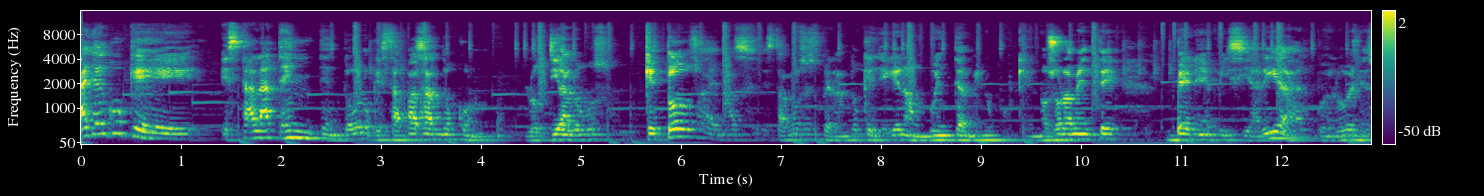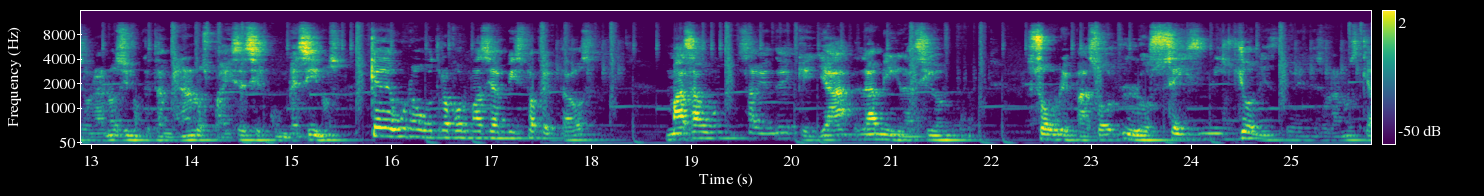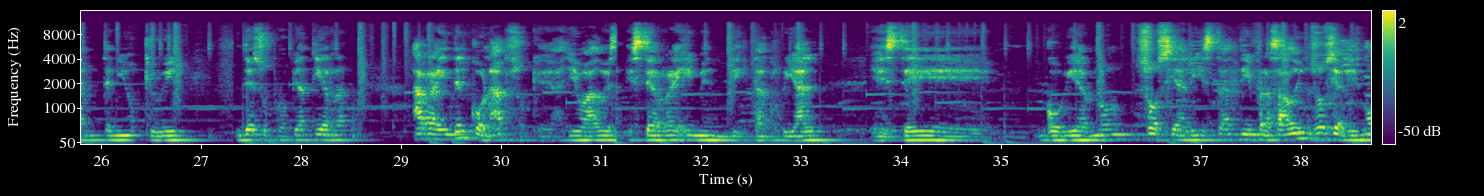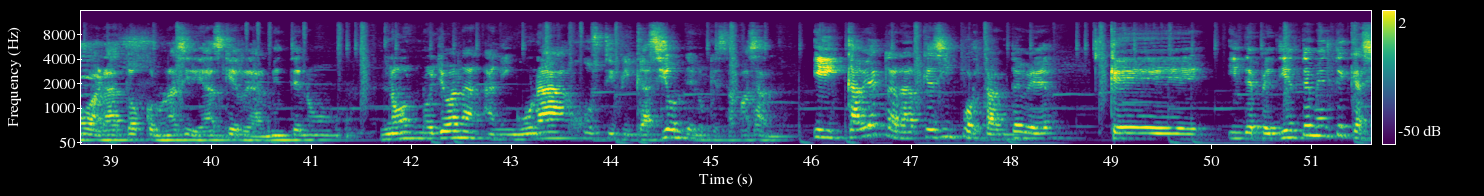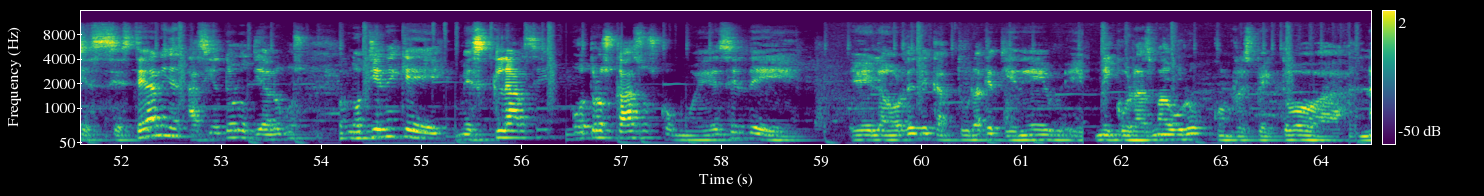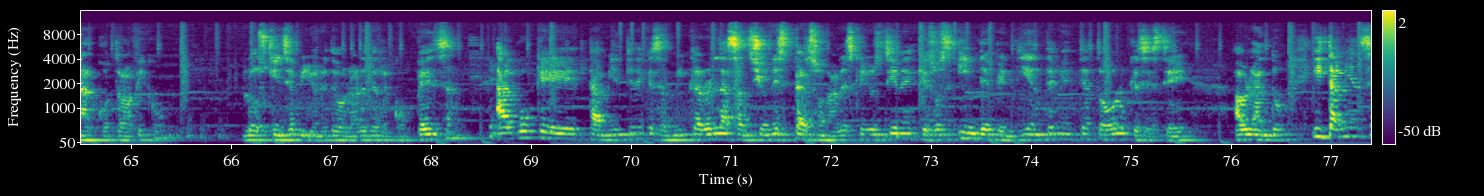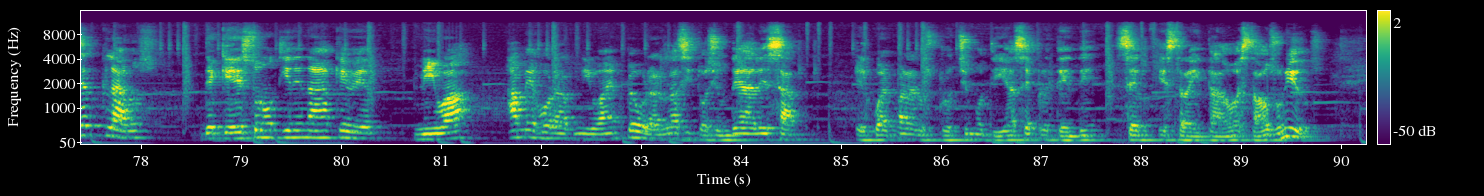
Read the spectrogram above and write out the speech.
Hay algo que está latente en todo lo que está pasando con los diálogos, que todos además estamos esperando que lleguen a un buen término, porque no solamente beneficiaría al pueblo venezolano, sino que también a los países circunvecinos, que de una u otra forma se han visto afectados, más aún sabiendo que ya la migración sobrepasó los 6 millones de venezolanos que han tenido que huir de su propia tierra a raíz del colapso que ha llevado este régimen dictatorial, este gobierno socialista disfrazado de un socialismo barato con unas ideas que realmente no, no, no llevan a, a, ninguna justificación de lo que está pasando. Y cabe aclarar que es importante ver que independientemente que se estén haciendo los diálogos, no tiene que mezclarse otros casos como es el de eh, la orden de captura que tiene eh, Nicolás Maduro con respecto al narcotráfico, los 15 millones de dólares de recompensa. Algo que también tiene que ser muy claro es las sanciones personales que ellos tienen, que eso es independientemente a todo lo que se esté hablando. Y también ser claros de que esto no tiene nada que ver, ni va a mejorar, ni va a empeorar la situación de Alessab el cual para los próximos días se pretende ser extraditado a Estados Unidos.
